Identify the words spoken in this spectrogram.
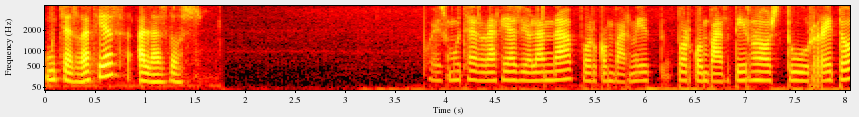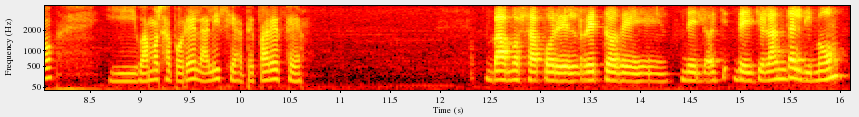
Muchas gracias a las dos. Pues muchas gracias Yolanda por, compartir, por compartirnos tu reto y vamos a por él, Alicia, ¿te parece? Vamos a por el reto de, de, Yolanda el Limón.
